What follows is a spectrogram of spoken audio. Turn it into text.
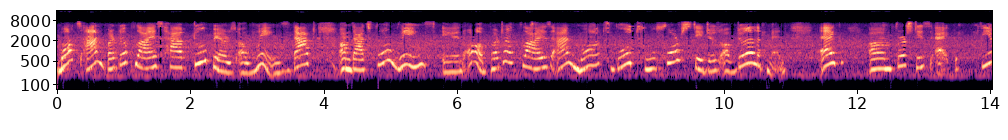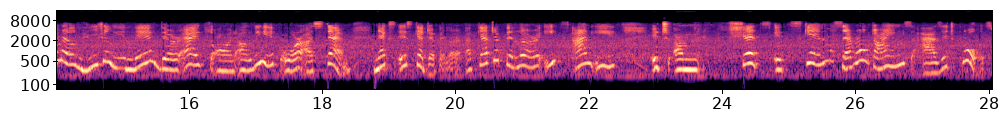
moths and butterflies have two pairs of wings. That um, that's four wings in all. Butterflies and moths go through four stages of development. Egg um, first is egg. Females usually lay their eggs on a leaf or a stem. Next is caterpillar. A caterpillar eats and eats. It um, sheds its skin several times as it grows.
